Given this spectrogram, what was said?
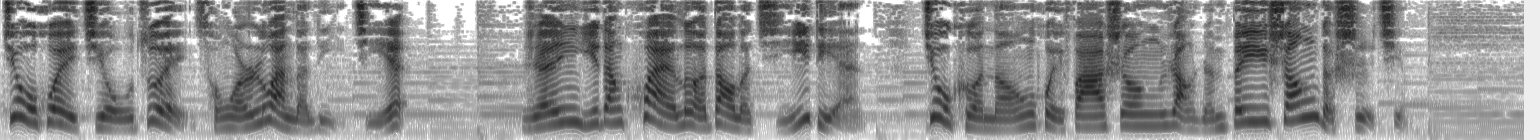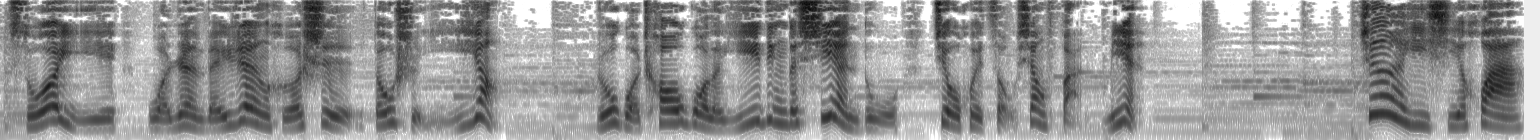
就会酒醉，从而乱了礼节。人一旦快乐到了极点，就可能会发生让人悲伤的事情。所以，我认为任何事都是一样。如果超过了一定的限度，就会走向反面。这一席话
